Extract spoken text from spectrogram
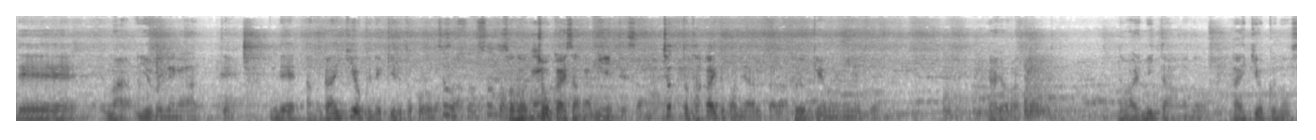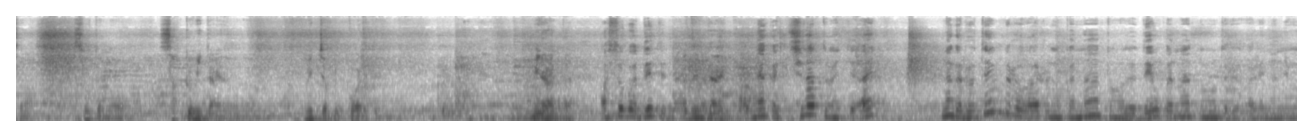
で、まあ、湯船があってであの外気浴できるところがさそうそう外その鳥海山が見えてさちょっと高いところにあるから風景も見えていやよかった。でもあれ見た？あの外気浴のさ外の柵みたいなのがめっちゃぶっ壊れてる。見なかった？あそこ出てない？あ出てない。なんかちらっと見てあれ？なんか露天風呂があるのかなと思って出ようかなと思ったけどあれ何も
